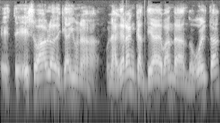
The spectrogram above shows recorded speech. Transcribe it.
Este, eso habla de que hay una, una gran cantidad de bandas dando vuelta,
